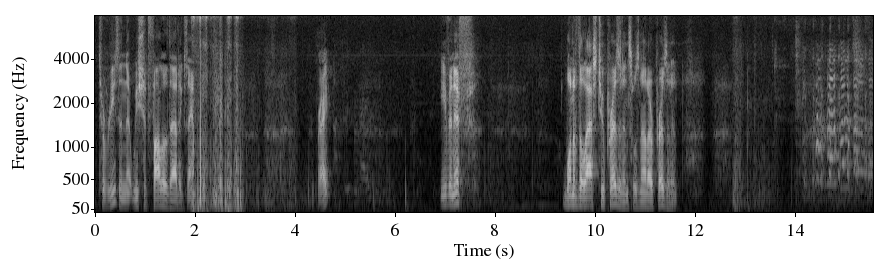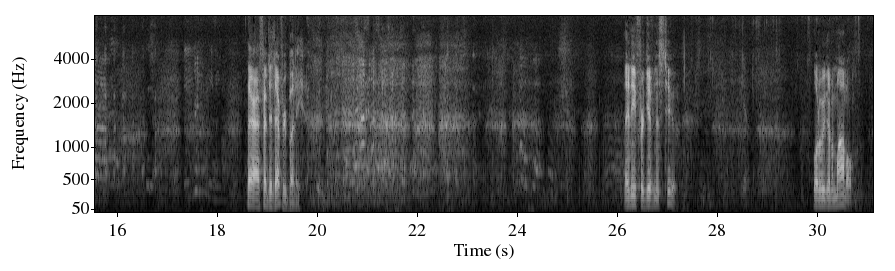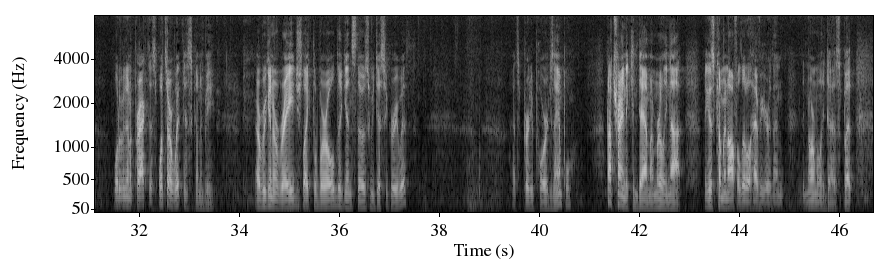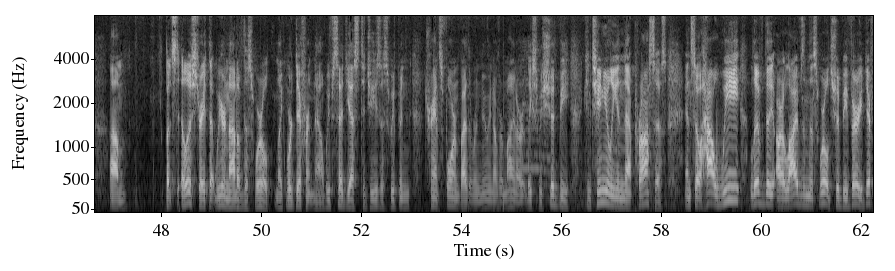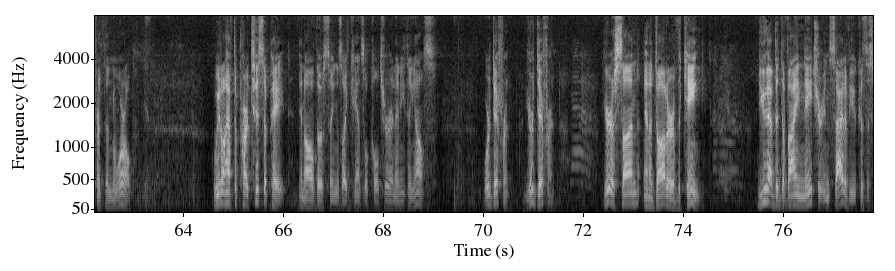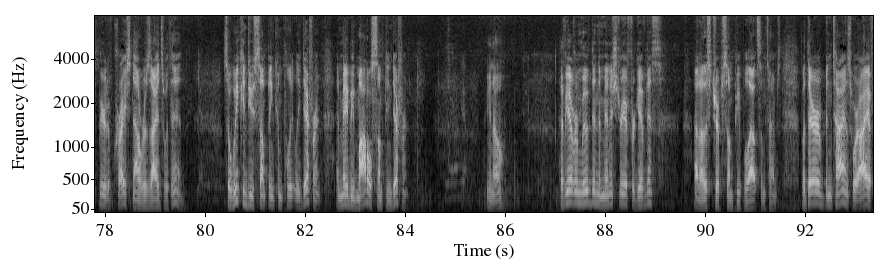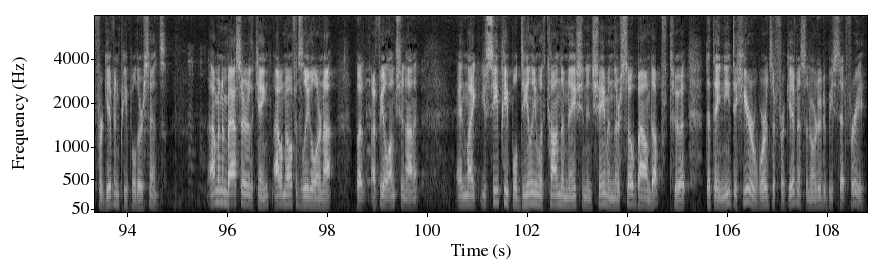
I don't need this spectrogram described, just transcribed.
to reason that we should follow that example right? Even if one of the last two presidents was not our president. There, I offended everybody. they need forgiveness too. What are we going to model? What are we going to practice? What's our witness going to be? Are we going to rage like the world against those we disagree with? That's a pretty poor example. I'm not trying to condemn, I'm really not. I think it's coming off a little heavier than it normally does. But, um, but it's to illustrate that we are not of this world. Like we're different now. We've said yes to Jesus. We've been transformed by the renewing of our mind, or at least we should be continually in that process. And so, how we live the, our lives in this world should be very different than the world. We don't have to participate in all those things like cancel culture and anything else. We're different. You're different. Yeah. You're a son and a daughter of the king. You have the divine nature inside of you because the Spirit of Christ now resides within. So we can do something completely different and maybe model something different. Yeah. You know? Have you ever moved in the ministry of forgiveness? I know this trips some people out sometimes, but there have been times where I have forgiven people their sins. Uh-huh. I'm an ambassador of the king. I don't know if it's legal or not, but I feel unction on it. And like you see people dealing with condemnation and shame, and they're so bound up to it that they need to hear words of forgiveness in order to be set free.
